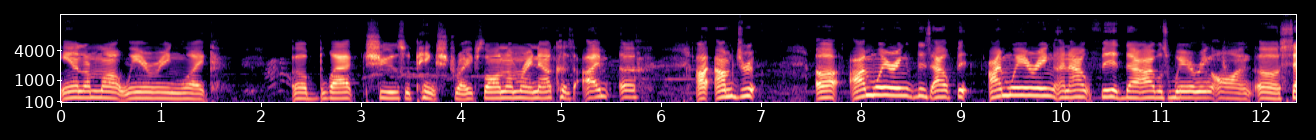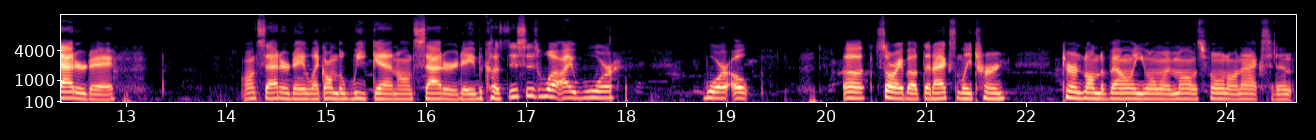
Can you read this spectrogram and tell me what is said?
and I'm not wearing like uh, black shoes with pink stripes on them right now cuz I'm uh I, I'm uh, I'm wearing this outfit. I'm wearing an outfit that I was wearing on uh, Saturday. On Saturday, like on the weekend on Saturday, because this is what I wore. Wore. Oh, uh, sorry about that. I accidentally turned turned on the volume on my mom's phone on accident.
